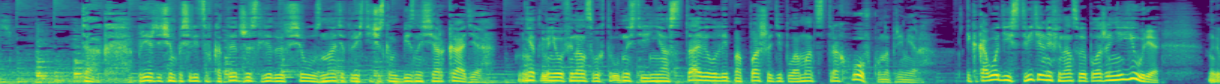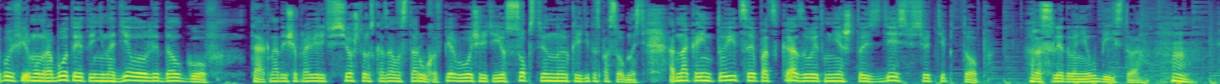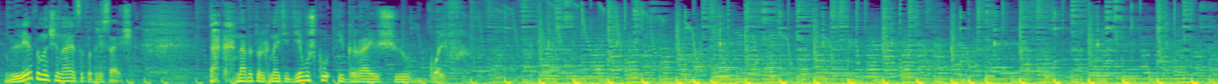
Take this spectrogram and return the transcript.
домой. Так, прежде чем поселиться в коттедже, следует все узнать о туристическом бизнесе Аркадия. Нет ли у него финансовых трудностей и не оставил ли папаша-дипломат страховку, например? И каково действительно финансовое положение Юрия? На какую фирму он работает и не наделал ли долгов? Так, надо еще проверить все, что рассказала старуха, в первую очередь ее собственную кредитоспособность. Однако интуиция подсказывает мне, что здесь все тип-топ. Расследование убийства. Хм, лето начинается потрясающе. Так, надо только найти девушку, играющую в гольф.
